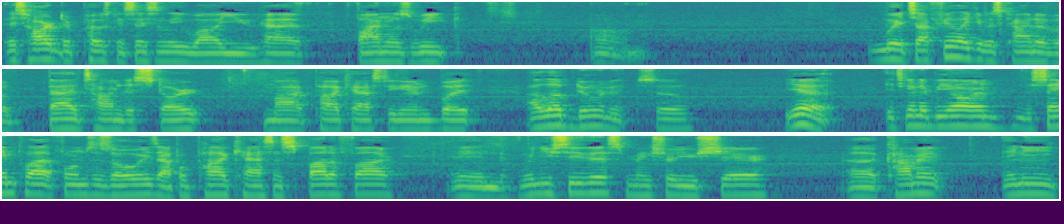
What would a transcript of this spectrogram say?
it's hard to post consistently while you have finals week. Um, which I feel like it was kind of a bad time to start my podcast again, but I love doing it. So, yeah, it's gonna be on the same platforms as always: Apple Podcasts and Spotify. And when you see this, make sure you share, uh, comment any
